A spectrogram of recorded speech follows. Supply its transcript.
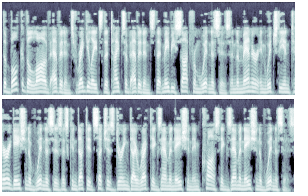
The bulk of the law of evidence regulates the types of evidence that may be sought from witnesses and the manner in which the interrogation of witnesses is conducted such as during direct examination and cross-examination of witnesses.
